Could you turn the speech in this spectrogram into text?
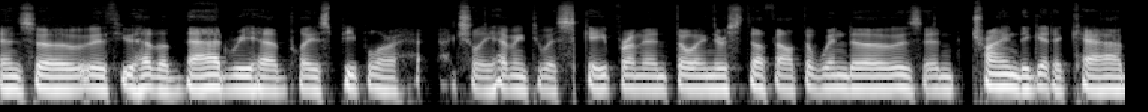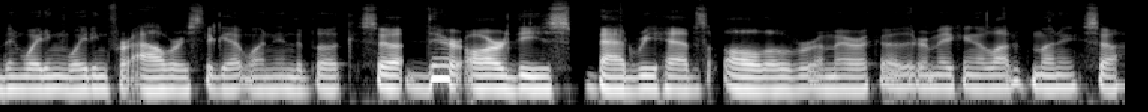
And so, if you have a bad rehab place, people are actually having to escape from it and throwing their stuff out the windows and trying to get a cab and waiting, waiting for hours to get one in the book. So, there are these bad rehabs all over America that are making a lot of money. So,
